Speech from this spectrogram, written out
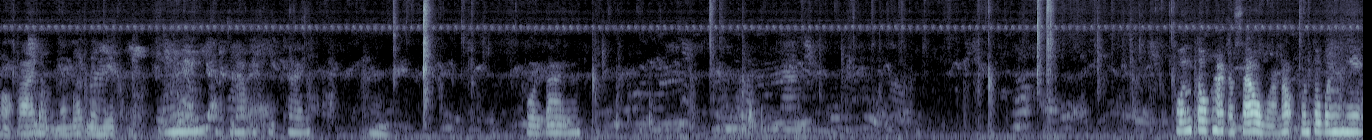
ออกลายหนึ่งนะเบิดเลยเฮ็ดอืมเอาพี่น้องเอาคิดไทยอืมโอยบาน นตกหากระเศร้าว่ะเนาะฝนตกบางแห้ง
